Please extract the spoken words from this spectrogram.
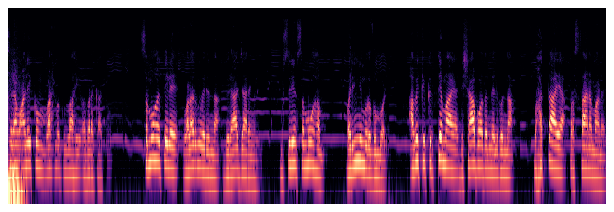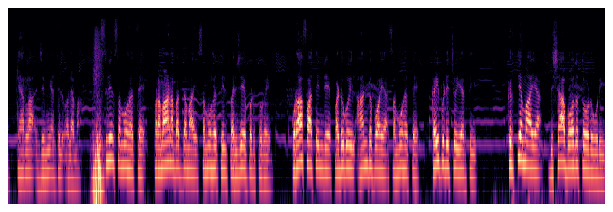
അസ്സാം വലൈക്കും വറഹമത്തല്ലാഹി വബർക്കാത്തു സമൂഹത്തിലെ വളർന്നു വരുന്ന ദുരാചാരങ്ങളിൽ മുസ്ലിം സമൂഹം വരിഞ്ഞു മുറുകുമ്പോൾ അവയ്ക്ക് കൃത്യമായ ദിശാബോധം നൽകുന്ന മഹത്തായ പ്രസ്ഥാനമാണ് കേരള ജമിയത്തുൽ ഒലമ മുസ്ലിം സമൂഹത്തെ പ്രമാണബദ്ധമായി സമൂഹത്തിൽ പരിചയപ്പെടുത്തുകയും ഖുറാഫാത്തിന്റെ പടുകയിൽ ആണ്ടുപോയ സമൂഹത്തെ കൈപിടിച്ചുയർത്തി കൃത്യമായ ദിശാബോധത്തോടുകൂടി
